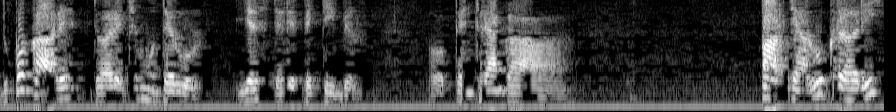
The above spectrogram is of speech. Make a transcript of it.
după care, deoarece modelul este repetibil uh, pe întreaga parte a lucrării,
